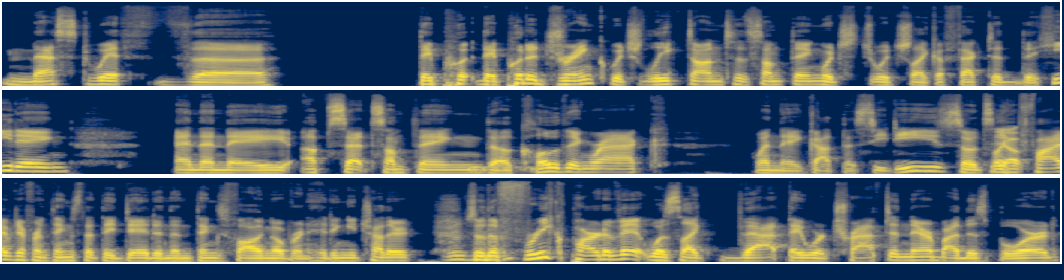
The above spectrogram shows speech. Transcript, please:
messed with the they put they put a drink which leaked onto something which which like affected the heating and then they upset something the clothing rack when they got the CDs. So it's like Yep. five different things that they did, and then things falling over and hitting each other. So the freak part of it was like that they were trapped in there by this board,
